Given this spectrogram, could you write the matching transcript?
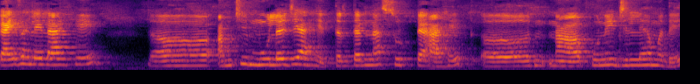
काय झालेलं आहे? आमची मुलं जे आहेत तर त्यांना सुट्ट्या आहेत. ना पुणे जिल्ह्यामध्ये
